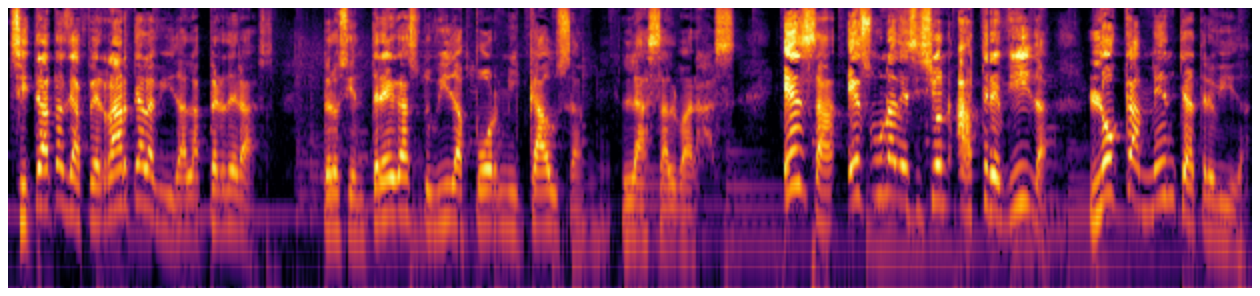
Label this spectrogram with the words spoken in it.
Si tratas de aferrarte a la vida, la perderás. Pero si entregas tu vida por mi causa, la salvarás. Esa es una decisión atrevida, locamente atrevida.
